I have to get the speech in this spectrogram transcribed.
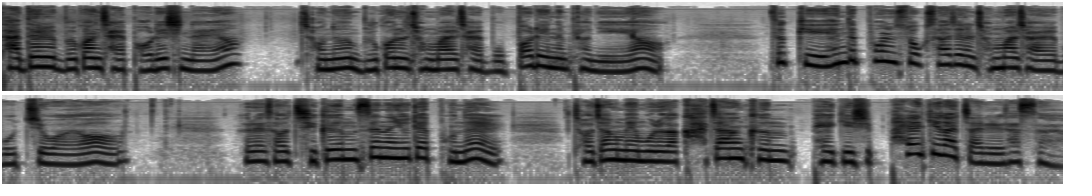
다들 물건 잘 버리시나요? 저는 물건을 정말 잘 못 버리는 편이에요. 특히 핸드폰 속 사진을 정말 잘 못 지워요. 그래서 지금 쓰는 휴대폰을 저장 메모리가 가장 큰 128기가짜리를 샀어요.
